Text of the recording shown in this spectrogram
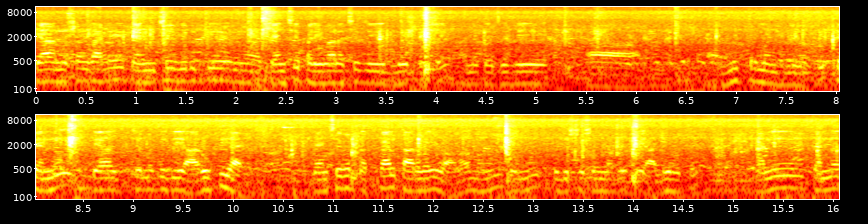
त्या अनुषंगाने त्यांचे विरुद्ध त्यांचे परिवाराचे जे लोक होते आणि त्याचे जे मित्रमंडळी होती त्यांनी त्याच्यामध्ये जे आरोपी आहेत त्यांच्यावर तत्काळ कारवाई व्हावा म्हणून त्यांनी पोलीस स्टेशनमध्ये ते आले होते. आणि त्यांना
